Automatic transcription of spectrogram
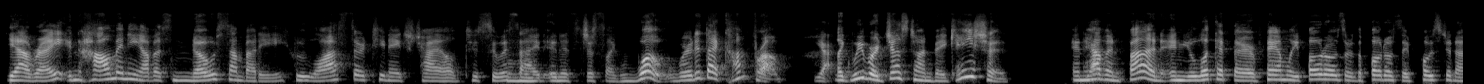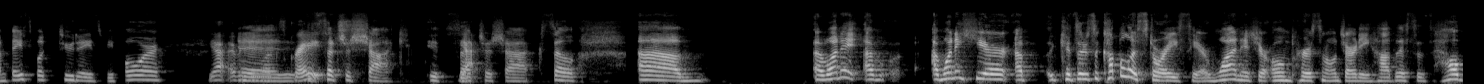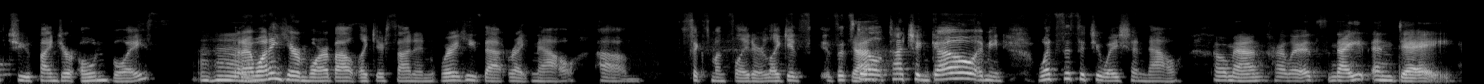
Yeah, right. And how many of us know somebody who lost their teenage child to mm-hmm. suicide? Mm-hmm. And it's just like, whoa, where did that come from? Yeah. Like we were just on vacation and yeah. having fun. And you look at their family photos or the photos they posted on Facebook two days before. Yeah, everything looks great. It's such a shock. It's such yeah. a shock. So um I want to I, I want to hear because there's a couple of stories here. One is your own personal journey, how this has helped you find your own voice. Mm-hmm. But I want to hear more about like your son and where he's at right now. Um, six months later like is is it still yeah. touch and go i mean what's the situation now Oh man, Carla, it's night and day.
